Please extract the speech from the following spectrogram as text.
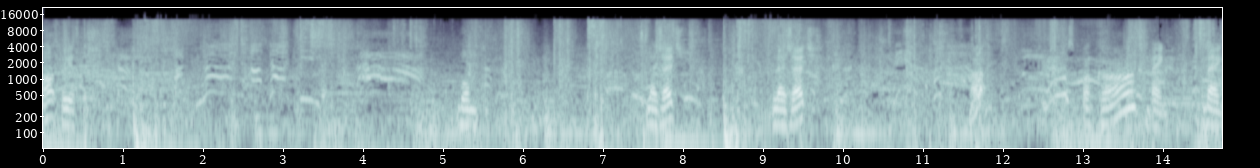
O, tu jesteś. Bum. Leżeć. Leżeć. O. Spoko. Bang. Bang.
